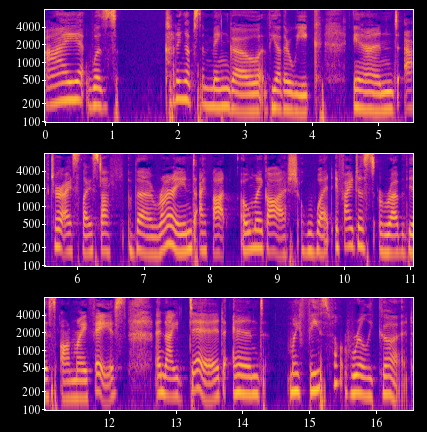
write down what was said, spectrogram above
I was cutting up some mango the other week, and after I sliced off the rind, I thought, oh my gosh, what if I just rub this on my face? And I did, and my face felt really good.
